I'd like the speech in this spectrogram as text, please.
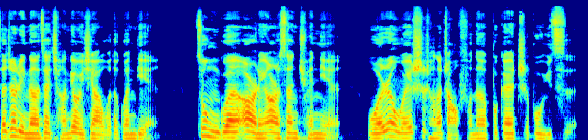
在这里呢，再强调一下我的观点。纵观二零二三全年，我认为市场的涨幅呢不该止步于此。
